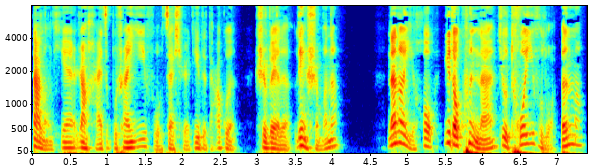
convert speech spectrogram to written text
大冷天让孩子不穿衣服在雪地里打滚，是为了练什么呢？难道以后遇到困难就脱衣服裸奔吗？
